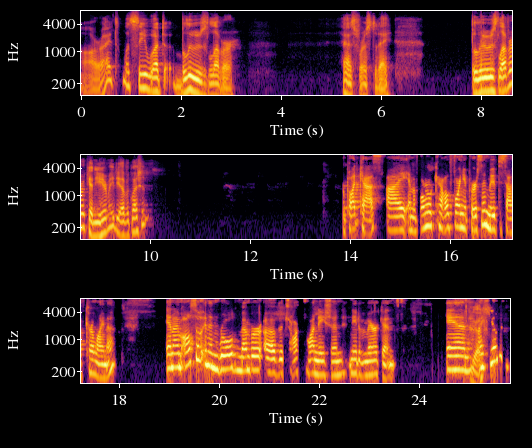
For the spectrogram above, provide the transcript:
All right. Let's see what Blues Lover has for us today. Blues Lover, can you hear me? Do you have a question? podcast. I am a former California person, moved to South Carolina. And I'm also an enrolled member of the Choctaw Nation Native Americans. And yes. I feel that,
